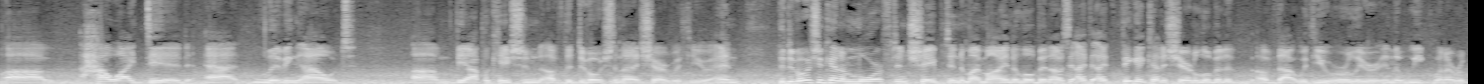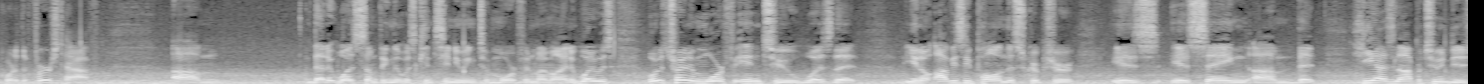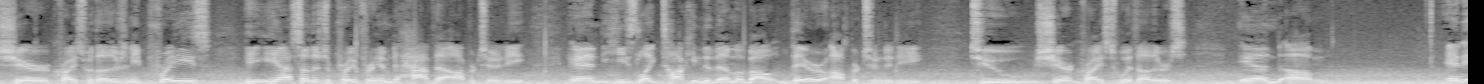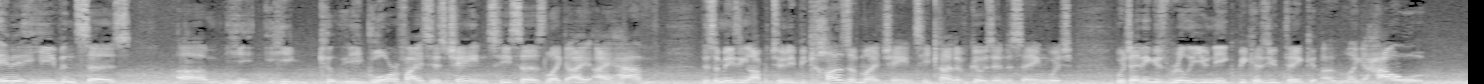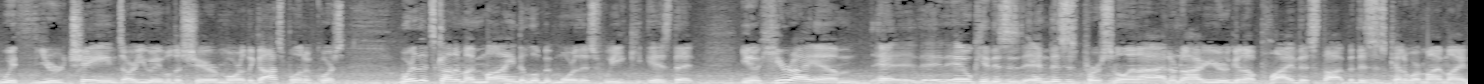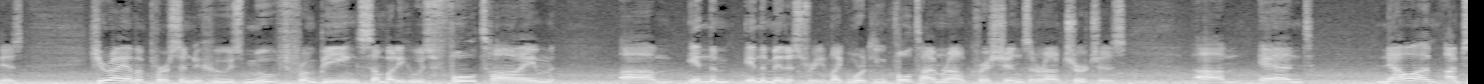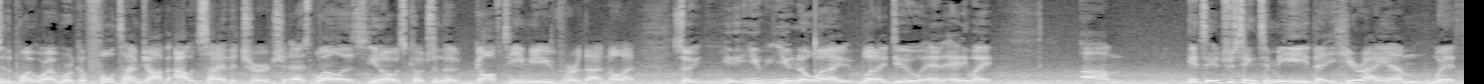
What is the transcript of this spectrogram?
uh, how I did at living out um, the application of the devotion that I shared with you. And the devotion kind of morphed and shaped into my mind a little bit. I, was, I, I think I kind of shared a little bit of, of, that with you earlier in the week when I recorded the first half. Um, that it was something that was continuing to morph in my mind, and what it was, what it was trying to morph into was that, you know, obviously Paul in this scripture is is saying um, that he has an opportunity to share Christ with others, and he prays he, he asks others to pray for him to have that opportunity, and he's like talking to them about their opportunity to share Christ with others, and um, and in it he even says. Um, he he he glorifies his chains. He says, like I, I have this amazing opportunity because of my chains. He kind of goes into saying, which which I think is really unique because you'd think uh, like how with your chains are you able to share more of the gospel? And of course, where that's gone in my mind a little bit more this week is that you know here I am, and, and okay, this is and this is personal, and I don't know how you're going to apply this thought, but this is kind of where my mind is. Here I am, a person who's moved from being somebody who is full time um, in the in the ministry, like working full time around Christians and around churches, um, and now I'm, I'm to the point where I work a full time job outside of the church, as well as you know I was coaching the golf team. You've heard that and all that, so you you, you know what I what I do. And anyway, um, it's interesting to me that here I am with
